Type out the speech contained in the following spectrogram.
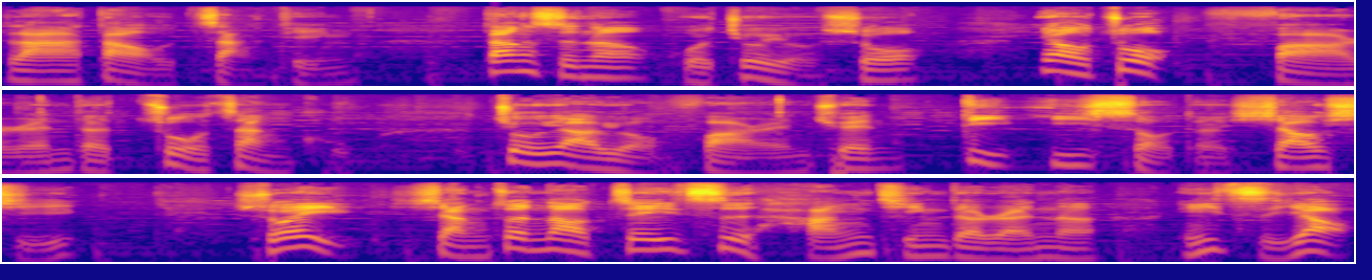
拉到涨停。当时呢我就有说，要做法人的作战股，就要有法人圈第一手的消息。所以想赚到这一次行情的人呢，你只要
